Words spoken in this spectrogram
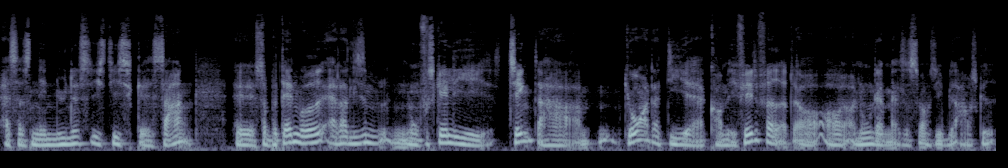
altså sådan en nynazistisk øh, sang. Øh, så på den måde er der ligesom nogle forskellige ting, der har gjort, at de er kommet i fedtefadet, og, og, og nogle af dem altså så også er blevet afskedet.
